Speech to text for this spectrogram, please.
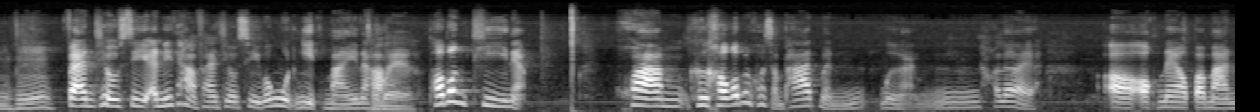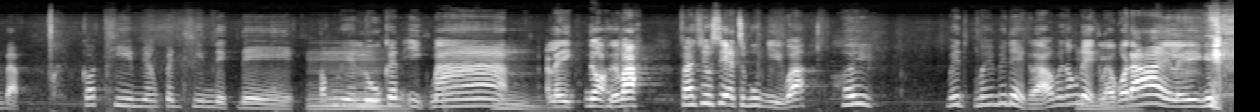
อือฮึ แฟนเชลซี อันนี้ถามแฟนเชลซีว่าหงุดหงิดไหมนะคะ ทำไมอะ เพราะบางทีเนี่ยความคือเขาก็เป็นคนสัมภาษณ์เหมือนเหมือนเขาเรียกอะไรอะเอ่อออกแนวประมาณแบบ ก็ทีมยังเป็นทีมเด็กๆ ต้องเรียนรู้กันอีกมาก อืม อะไรเนาะใช่ปะ แฟนเชลซีอาจจะหงุดหงิดว่า เฮ้ยไม่ไม่ไม่เด็กแล้วไม่ต้องเด็กแล้วก็ได้อะไรอย่างเงี้ย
